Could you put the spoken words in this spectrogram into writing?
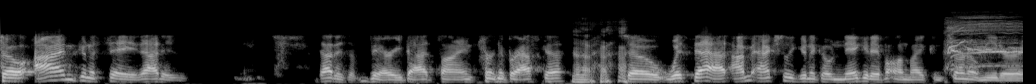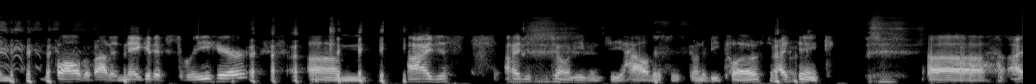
So I'm going to say that is that is a very bad sign for Nebraska. so with that, I'm actually going to go negative on my concernometer and fall about a negative three here. Um, okay. I just, I just don't even see how this is going to be close. I think, uh, I,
